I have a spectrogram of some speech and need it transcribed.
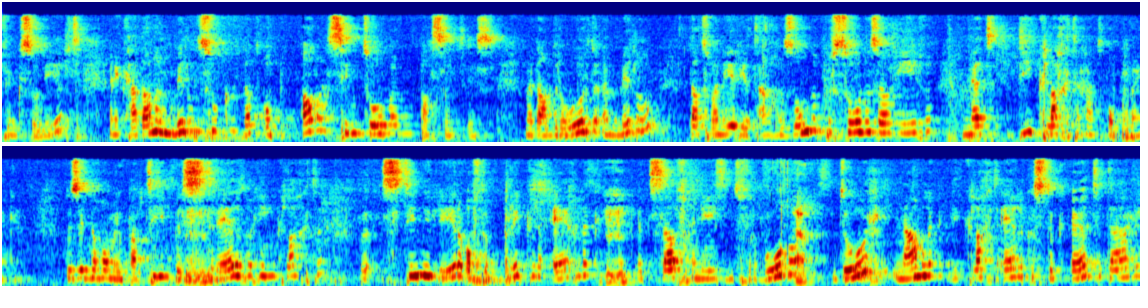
functioneert. En ik ga dan een middel zoeken dat op alle symptomen passend is. Met andere woorden, een middel dat wanneer je het aan gezonde personen zou geven, net die klachten gaat opwekken. Dus in de homeopathie bestrijden we geen klachten, we stimuleren of we prikkelen eigenlijk mhm. het zelfgenezend vermogen door namelijk die klacht eigenlijk een stuk uit te dagen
